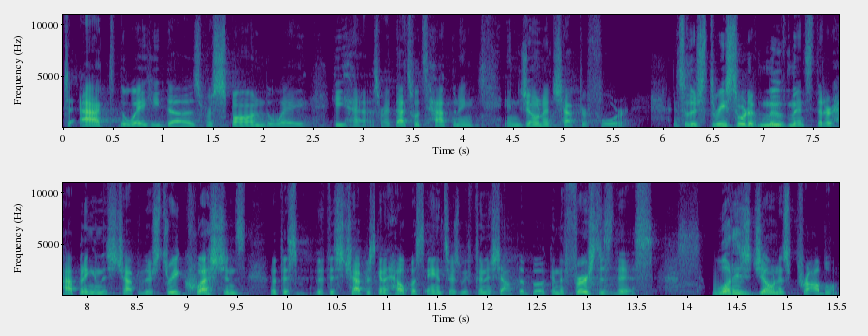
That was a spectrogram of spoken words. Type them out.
to act the way he does, respond the way he has, right? That's what's happening in Jonah chapter 4. And so there's three sort of movements that are happening in this chapter. There's three questions that this, that this chapter is going to help us answer as we finish out the book. And the first is this What is Jonah's problem?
